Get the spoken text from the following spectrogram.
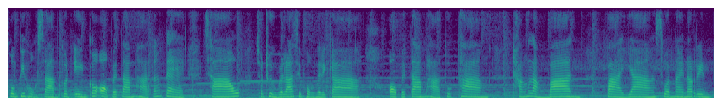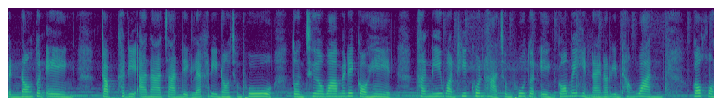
คมปี 63 ตนเองก็ออกไปตามหาตั้งแต่เช้าจนถึงเวลา 16 นาฬิกา ออกไปตามหาทุกทาง ทั้งหลังบ้าน ป่ายาง ส่วนนายนรินทร์เป็นน้องตนเอง กับคดีอาณาจารเด็กและคดีน้องชมพู่ตนเชื่อว่าไม่ได้ก่อเหตุ ทั้งนี้วันที่ค้นหาชมพู่ตนเองก็ไม่เห็นนายนรินทร์ทั้งวัน ก็คง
